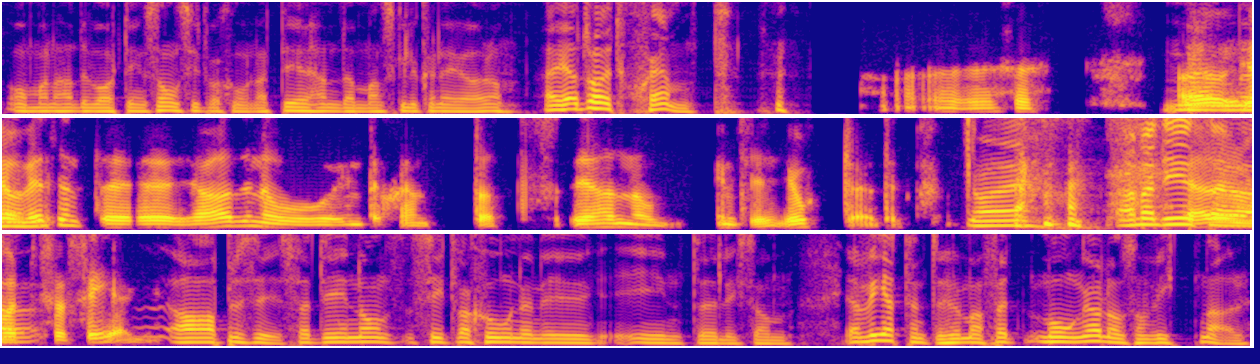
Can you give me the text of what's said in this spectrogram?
Om man hade varit i en sån situation, att det är det enda man skulle kunna göra. Nej, jag drar ett skämt. Men, jag, eh, vet inte, jag hade nog inte skämtat. Jag hade nog inte gjort det. Typ. Nej, ja, men det är Jag så hade nog här, varit för feg. Ja, precis. För det är någon, situationen är ju är inte liksom... Jag vet inte hur man... För att många av de som vittnar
